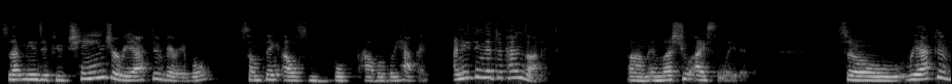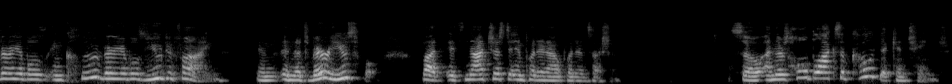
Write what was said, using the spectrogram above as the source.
So that means if you change a reactive variable, something else will probably happen. Anything that depends on it, um, unless you isolate it. So reactive variables include variables you define, and, and that's very useful, but it's not just input and output in session. So, and there's whole blocks of code that can change.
